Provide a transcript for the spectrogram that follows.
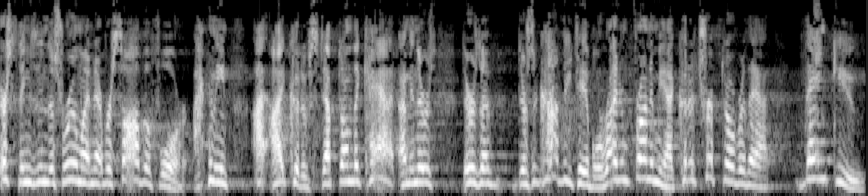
There's things in this room I never saw before. I mean, I, I could have stepped on the cat. I mean, there's, there's a, there's a coffee table right in front of me. I could have tripped over that. Thank you.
